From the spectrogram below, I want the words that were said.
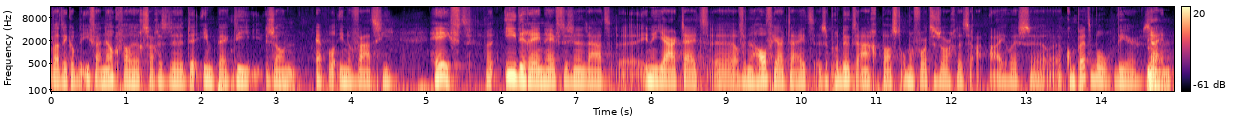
wat ik op de IFA in elk geval heel erg zag, is de, de impact die zo'n Apple-innovatie heeft. Want iedereen heeft dus inderdaad eh, in een jaar tijd, eh, of in een half jaar tijd, eh, zijn product aangepast om ervoor te zorgen dat ze iOS compatible weer zijn.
